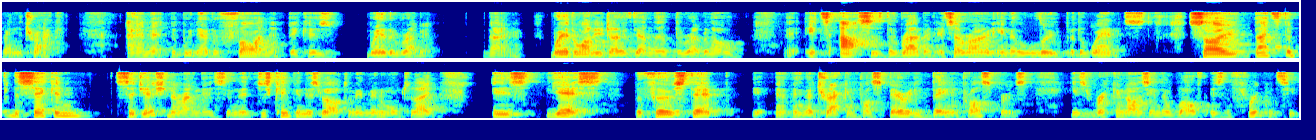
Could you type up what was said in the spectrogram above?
around the track, and it, we never find it because we're the rabbit. No, we're the one who dove down the, the rabbit hole. It's us as the rabbit. It's our own inner loop of awareness. So that's the, the second suggestion around this, and just keeping this relatively minimal today, is yes, the first step in attracting prosperity, being prosperous, is recognizing that wealth is the frequency.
